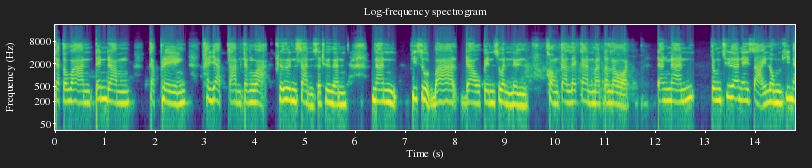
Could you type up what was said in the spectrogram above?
จักรวาลเต้นรำกับเพลง ขยับตามจังหวะคลื่นสั่นสะเทือน นั่นพิสูจน์ว่าเราเป็นส่วนหนึ่งของกันและกันมาตลอด ดังนั้นจงเชื่อในสายลมที่น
